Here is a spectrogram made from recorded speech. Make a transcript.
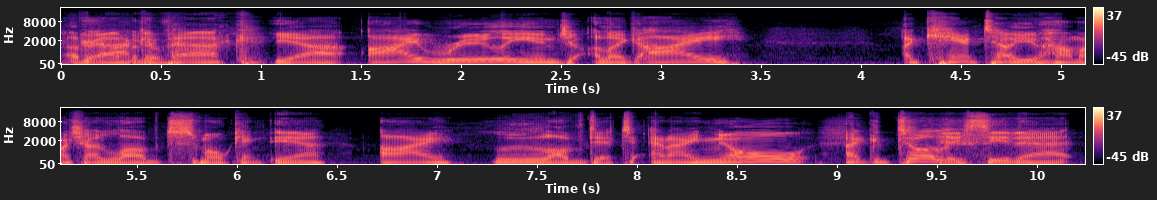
a Grabbing pack a of- pack. Yeah, I really enjoy. Like I, I can't tell you how much I loved smoking. Yeah. I loved it, and I know. I could totally see that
